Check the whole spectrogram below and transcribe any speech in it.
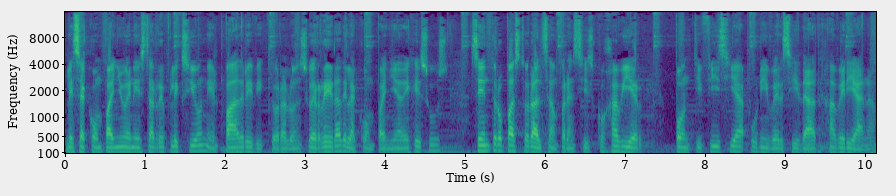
Les acompañó en esta reflexión el Padre Víctor Alonso Herrera de la Compañía de Jesús, Centro Pastoral San Francisco Javier, Pontificia Universidad Javeriana.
